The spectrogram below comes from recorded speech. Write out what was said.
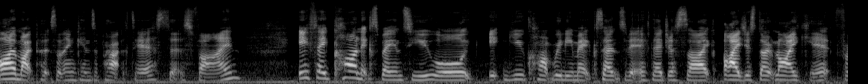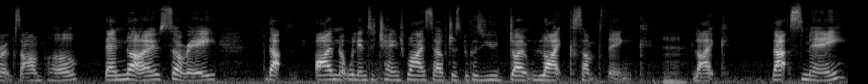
I might put something into practice that's fine. If they can't explain to you, or it, you can't really make sense of it, if they're just like, I just don't like it, for example, then no, sorry, that I'm not willing to change myself just because you don't like something. Hmm. Like, that's me.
